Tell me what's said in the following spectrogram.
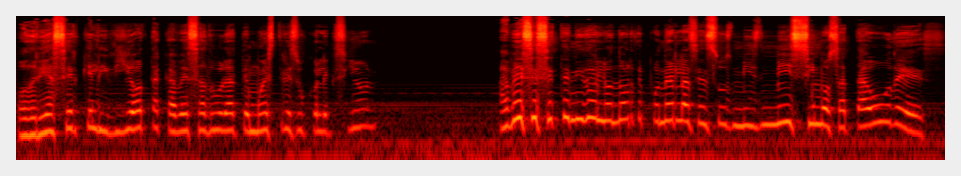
podría ser que el idiota cabeza dura te muestre su colección. A veces he tenido el honor de ponerlas en sus mismísimos ataúdes.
